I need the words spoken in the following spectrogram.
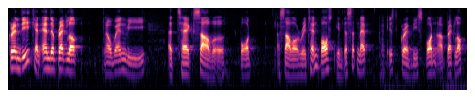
Grandee can enter Black Rock uh, when we attack Salver board, a Salver return boss in the set map. It's Grandee spawn a Black Rock.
